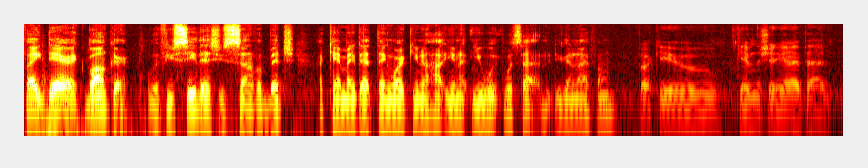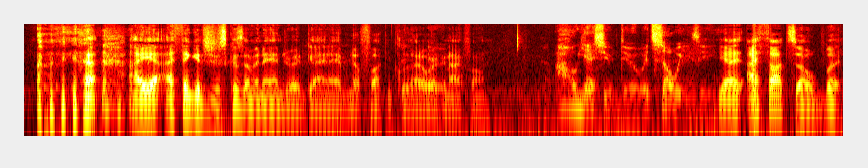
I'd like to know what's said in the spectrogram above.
Hey, Derek Bunker. If you see this, you son of a bitch, I can't make that thing work. You know how? You know you? What's that? You got an iPhone? Fuck you. Gave him the shitty iPad. I uh, I think it's just because I'm an Android guy and I have no fucking clue how to work an iPhone. Oh yes, you do. It's so easy. Yeah, I, I thought so, but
